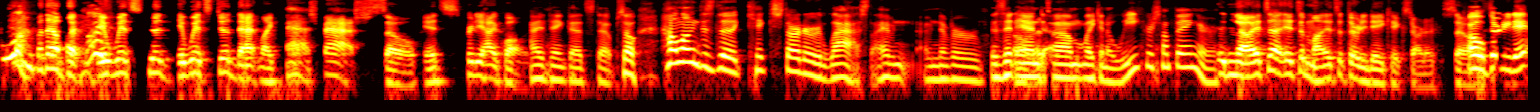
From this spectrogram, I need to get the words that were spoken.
What? but that, but What? it withstood it withstood that like bash bash. So it's pretty high quality. I think that's dope. So, how long does the Kickstarter last? I haven't, I've never. Does it Oh, end um like in a week or something? Or no, it's a it's a month. It's a 30 day Kickstarter. So oh, 30 days.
